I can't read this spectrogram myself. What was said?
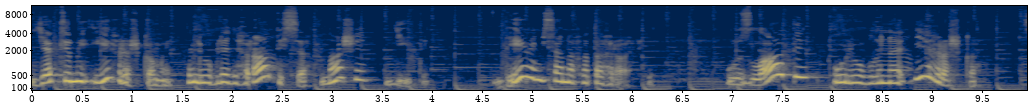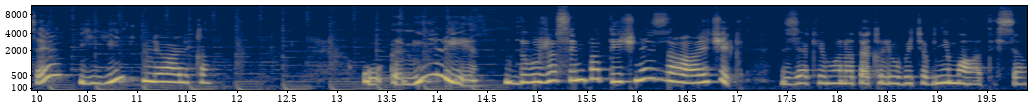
якими іграшками люблять гратися наші діти. Дивимося на фотографії. У Злати улюблена іграшка це її лялька. У Емілії дуже симпатичний зайчик, з яким вона так любить обніматися.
